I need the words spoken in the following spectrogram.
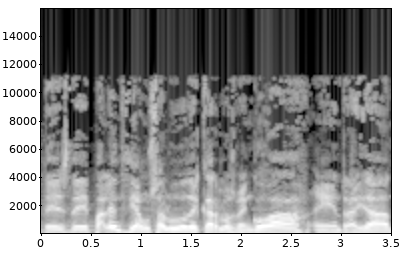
Desde Palencia, un saludo de Carlos Bengoa, en realidad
